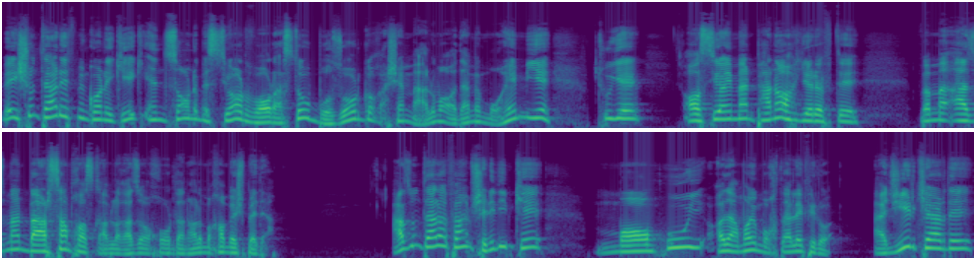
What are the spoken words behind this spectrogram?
و ایشون تعریف می‌کنه که یک انسان بسیار وارسته و بزرگ و قشن معلوم آدم مهمیه. توی آسیای من پناه گرفته و من از من برسم خواست قبل غذا خوردن. حالا می‌خوام بهش بدم. از اون طرف هم شنیدیم که ماهوی آدم های مختلفی رو اجیر کرده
